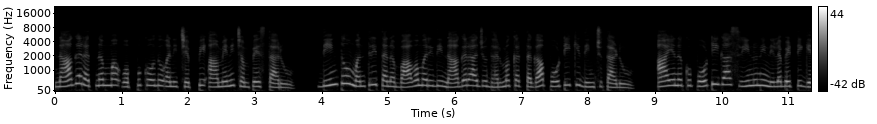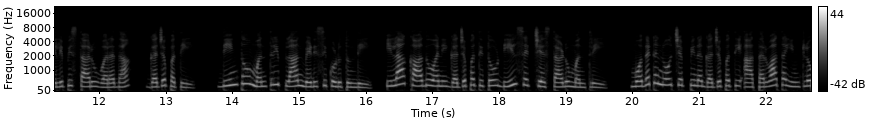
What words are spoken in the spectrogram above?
నాగరత్నమ్మ ఒప్పుకోదు అని చెప్పి ఆమెని చంపేస్తారు. దీంతో మంత్రి తన బావమరిది నాగరాజు ధర్మకర్తగా పోటీకి దించుతాడు. ఆయనకు పోటీగా శ్రీనుని నిలబెట్టి గెలిపిస్తారు వరద గజపతి. దీంతో మంత్రి ప్లాన్ బెడిసికొడుతుంది ఇలా కాదు అని గజపతితో డీల్ సెట్ చేస్తాడు మంత్రి. మొదట నో చెప్పిన గజపతి ఆ తర్వాత ఇంట్లో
